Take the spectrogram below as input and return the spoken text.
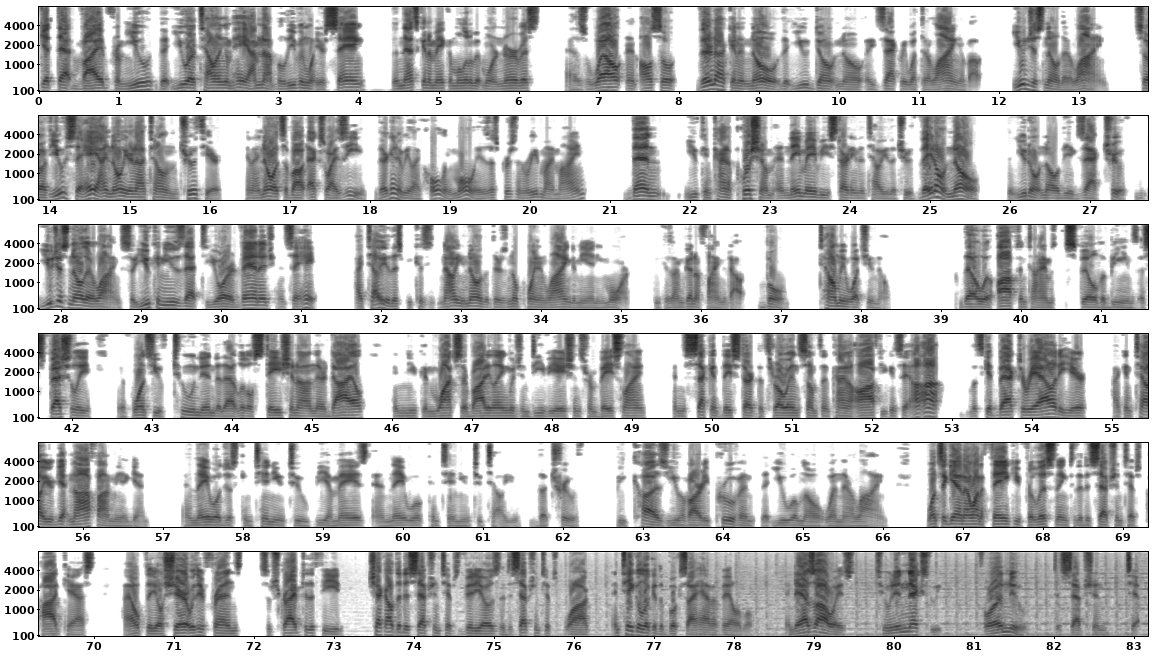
get that vibe from you that you are telling them, hey, I'm not believing what you're saying, then that's going to make them a little bit more nervous as well. And also, they're not going to know that you don't know exactly what they're lying about. You just know they're lying. So if you say, hey, I know you're not telling the truth here, and I know it's about XYZ, they're going to be like, holy moly, does this person read my mind? Then you can kind of push them and they may be starting to tell you the truth. They don't know that you don't know the exact truth. You just know they're lying. So you can use that to your advantage and say, hey, I tell you this because now you know that there's no point in lying to me anymore because I'm going to find it out. Boom. Tell me what you know. they will oftentimes spill the beans, especially if once you've tuned into that little station on their dial and you can watch their body language and deviations from baseline. And the second they start to throw in something kind of off, you can say, uh-uh, let's get back to reality here. I can tell you're getting off on me again. And they will just continue to be amazed and they will continue to tell you the truth because you have already proven that you will know when they're lying. Once again, I want to thank you for listening to the Deception Tips podcast. I hope that you'll share it with your friends, subscribe to the feed, check out the Deception Tips videos, the Deception Tips blog, and take a look at the books I have available. And as always, tune in next week for a new Deception Tip.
